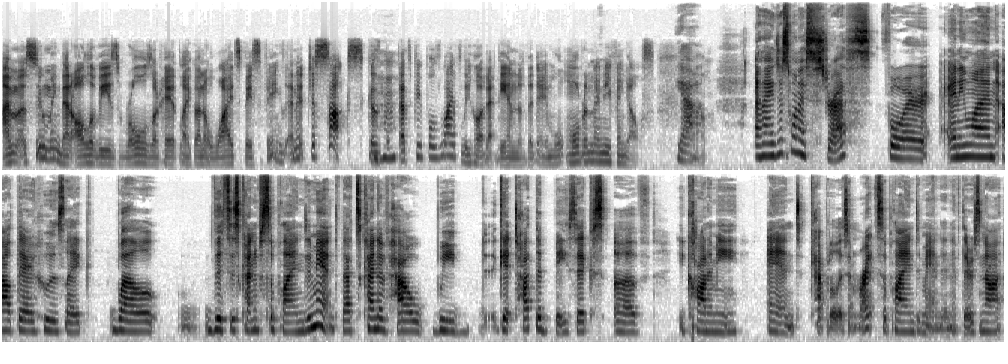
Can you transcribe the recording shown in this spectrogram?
i'm assuming that all of these roles are hit like on a wide space of things and it just sucks because mm-hmm. that's people's livelihood at the end of the day more, more than anything else Yeah. Um, and I just want to stress for anyone out there who is like, well, this is kind of supply and demand. That's kind of how we get taught the basics of economy and capitalism, right? Supply and demand. And if there's not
